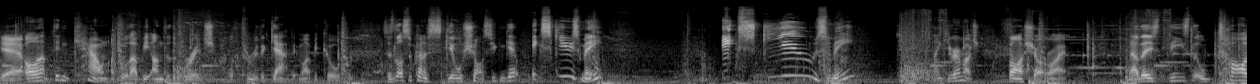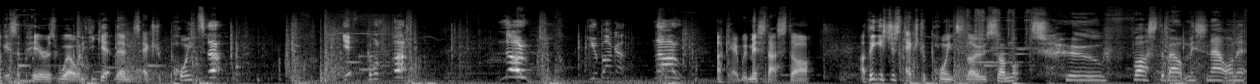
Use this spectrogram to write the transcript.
yeah, oh, that didn't count. I thought that'd be under the bridge or through the gap. It might be cool. So there's lots of kind of skill shots you can get. Excuse me? Excuse me? Thank you very much. Far shot, right. Now, there's these little targets appear as well, and if you get them, it's extra points. Ah! Yeah, come on. Ah! No! You bugger! No! Okay, we missed that star. I think it's just extra points, though, so I'm not too fussed about missing out on it.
